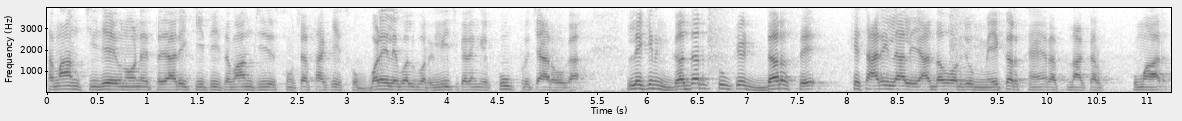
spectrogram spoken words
तमाम चीज़ें उन्होंने तैयारी की थी, तमाम चीज़ें सोचा था कि इसको बड़े लेवल पर रिलीज़ करेंगे, खूब प्रचार होगा। लेकिन गदर टू के डर से खेसारी लाल यादव और जो मेकर्स हैं, रत्नाकर कुमार,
